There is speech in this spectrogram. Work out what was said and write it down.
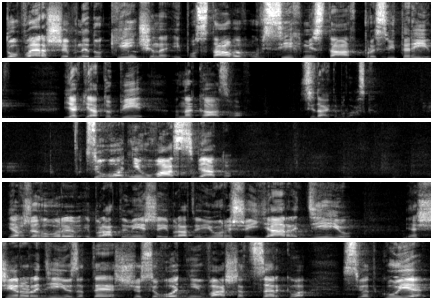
довершив недокінчене і поставив у всіх містах присвітерів, як я тобі наказував. Сідайте, будь ласка. Сьогодні у вас свято. Я вже говорив і брату Міші, і брату Юрі, що я радію. Я щиро радію за те, що сьогодні ваша церква святкує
